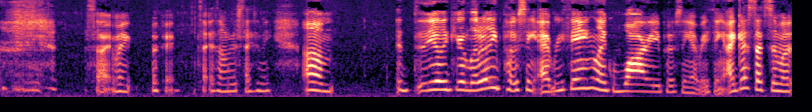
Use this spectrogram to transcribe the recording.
sorry my okay someone just texted me. Um you're like you're literally posting everything like why are you posting everything? I guess that's the mo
